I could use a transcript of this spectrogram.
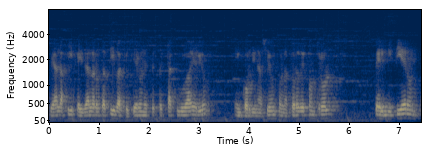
de ala fija y de ala rotativa que hicieron este espectáculo aéreo, en coordinación con la torre de control, permitieron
